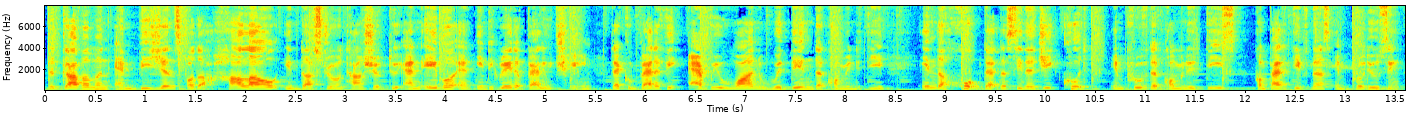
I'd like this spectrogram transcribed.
the government envisions for the halal industrial township to enable an integrated value chain that could benefit everyone within the community in the hope that the synergy could improve the community's competitiveness in producing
